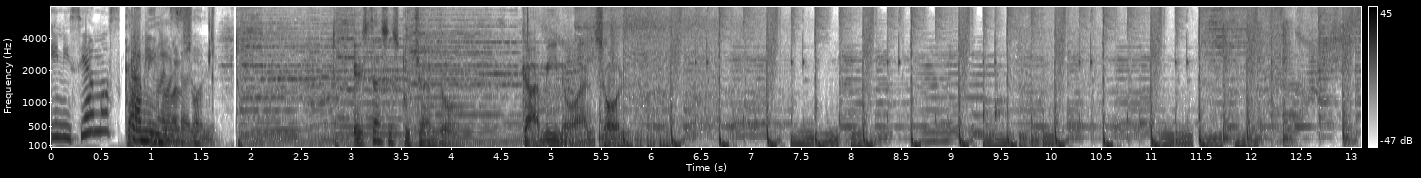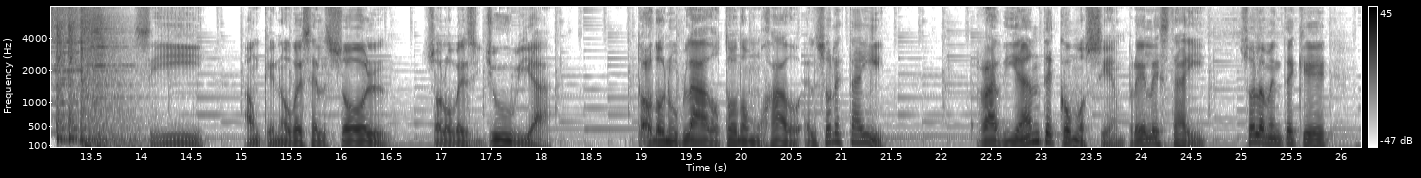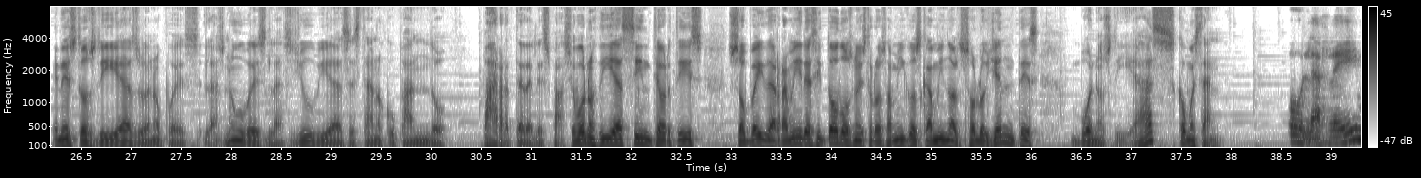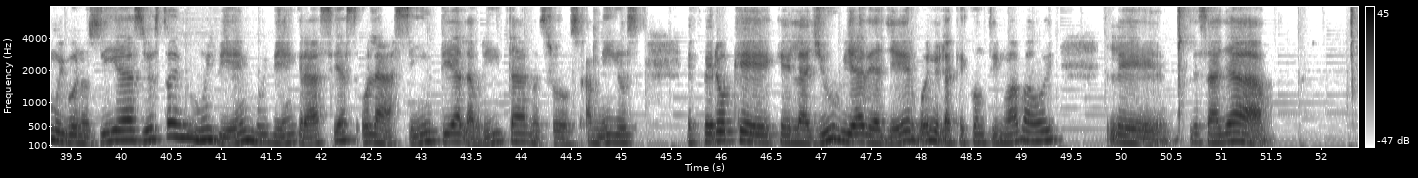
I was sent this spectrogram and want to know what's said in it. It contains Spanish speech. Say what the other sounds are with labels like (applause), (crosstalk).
Iniciamos Camino, al Sol. Estás escuchando Camino al Sol. Sí, aunque no ves el sol, solo ves lluvia. Todo nublado, todo mojado. El sol está ahí. Radiante como siempre, él está ahí. Solamente que en estos días, bueno, pues las nubes, las lluvias están ocupando parte del espacio. Buenos días, Cintia Ortiz, Sobeida Ramírez y todos nuestros amigos Camino al Sol oyentes. Buenos días, ¿cómo están? Hola Rey, muy buenos días. Yo estoy muy bien, muy bien, gracias. Hola Cintia, Laurita, nuestros amigos. Espero que, la lluvia de ayer, bueno, y la que continuaba hoy, les haya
